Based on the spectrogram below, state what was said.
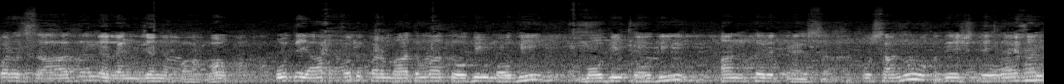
ਪ੍ਰਸਾਦ ਨਿਰੰਜਨ ਪਾਵੋ। ਉਹ ਤੇ ਆਪ ਖੁਦ ਪਰਮਾਤਮਾ ਤੋਂ ਹੀ ਮੋਹੀ ਮੋਹੀ ਤੋਂ ਹੀ ਅੰਤਰ ਕੈਸਾ ਉਹ ਸਾਨੂੰ ਉਪਦੇਸ਼ ਦੇ ਰਹੇ ਹਨ,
